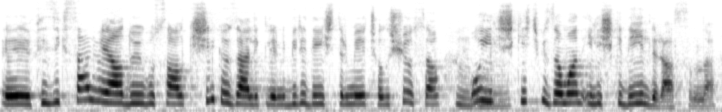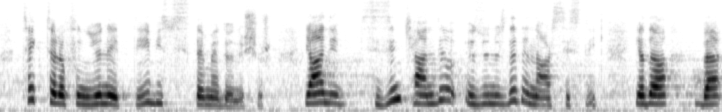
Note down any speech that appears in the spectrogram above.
e, fiziksel veya duygusal kişilik özelliklerini biri değiştirmeye çalışıyorsa o ilişki hiçbir zaman ilişki değildir aslında. Tek tarafın yönettiği bir sisteme dönüşür. Yani sizin kendi özünüzde de narsistlik ya da ben,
